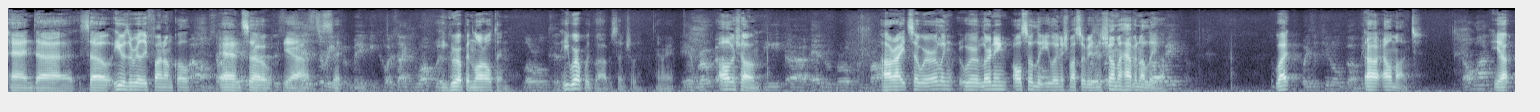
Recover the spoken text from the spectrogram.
and uh, so he was a really fun uncle. Wow, I'm sorry and so. Yeah, is history so- for me because I grew up with he grew up in Laurelton. Laurelton. He grew up with Bob essentially. All right. yeah, bro, uh, Oliver Shalom. He, uh, Andrew grew up in Bronx. All right, so we're learning, we're learning also Le'iloi Nishmaso Where- B'ez where's Neshama have an aliyah. What? Where's the funeral going? Uh, Elmont. Elmont? Yeah,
